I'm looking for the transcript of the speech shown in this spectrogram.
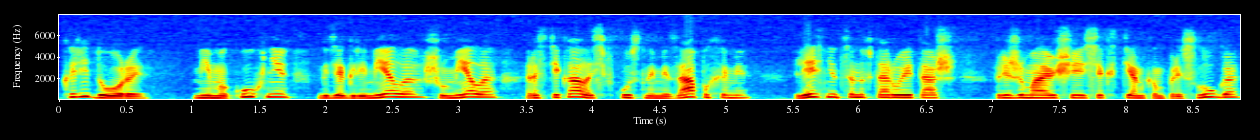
Коридоры, мимо кухни, где гремело, шумело, растекалось вкусными запахами, лестница на второй этаж – прижимающаяся к стенкам прислуга,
